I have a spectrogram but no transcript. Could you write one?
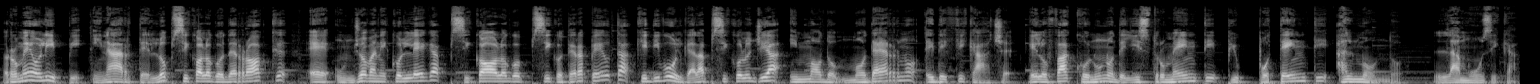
Romeo Lippi, in arte lo psicologo del rock, è un giovane collega, psicologo, psicoterapeuta che divulga la psicologia in modo moderno ed efficace e lo fa con uno degli strumenti più potenti al mondo, la musica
